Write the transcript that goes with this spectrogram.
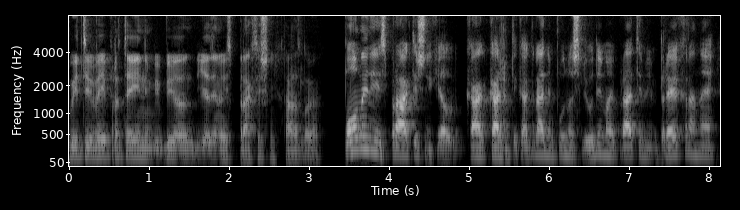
biti whey protein bi bio jedino iz praktičnih razloga. Po meni iz praktičnih, jer ka, kažem ti, kak radim puno s ljudima i pratim im prehrane,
